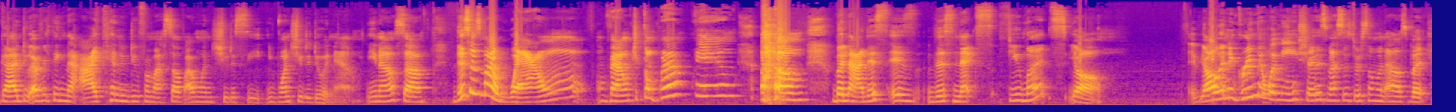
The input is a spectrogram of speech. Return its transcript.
God, do everything that I couldn't do for myself. I want you to see, want you to do it now. You know? So this is my wow, wow, chicken, wow, wow. Um, but nah, this is this next few months, y'all. If y'all in agreement with me, share this message with someone else. But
